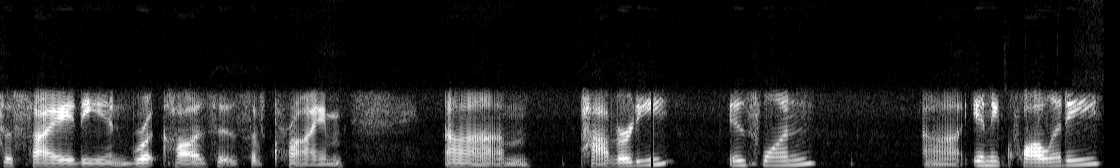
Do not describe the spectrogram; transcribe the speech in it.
society and root causes of crime, um, poverty is one, uh, inequality,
